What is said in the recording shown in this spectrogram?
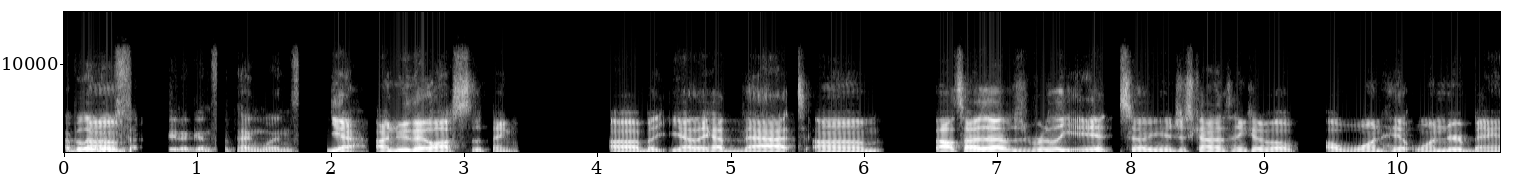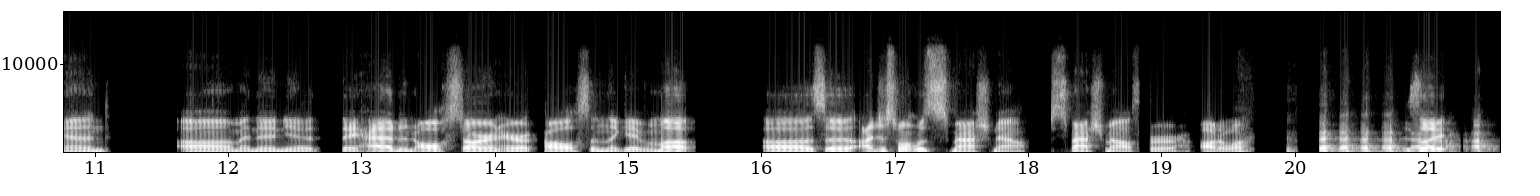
I believe it was Um, 17 against the Penguins. Yeah, I knew they lost to the Penguins. Uh, but yeah, they had that. Um, but outside of that was really it. So you know, just kind of thinking of a, a one hit wonder band. Um, and then yeah, they had an all star in Erik Karlsson. They gave him up. Uh, so I just went with Smash Now, Smash Mouth for Ottawa. it's like-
